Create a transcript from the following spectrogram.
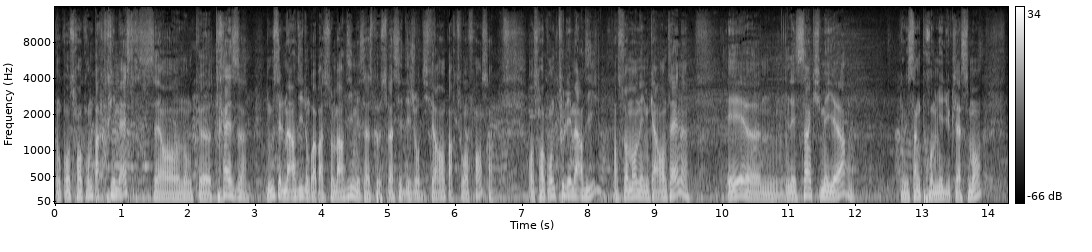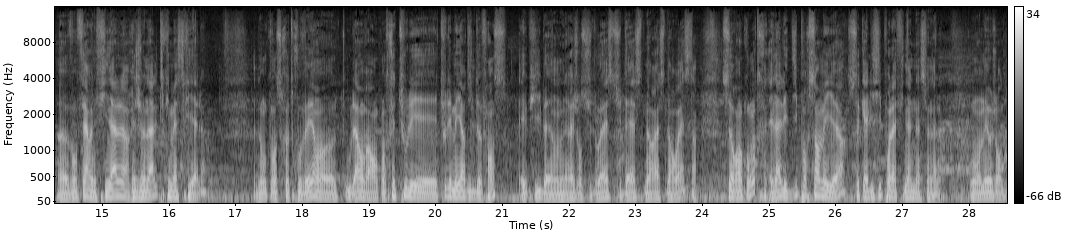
Donc on se rencontre par trimestre, c'est en donc 13. Nous c'est le mardi, donc on va partir sur le mardi, mais ça peut se passer des jours différents partout en France. On se rencontre tous les mardis. En ce moment on est une quarantaine et les cinq meilleurs, les cinq premiers du classement, vont faire une finale régionale trimestrielle donc on va se retrouver où là on va rencontrer tous les, tous les meilleurs d'Île-de-France. Et puis ben, on a les régions sud-ouest, sud-est, nord-est, nord-ouest se rencontrent. Et là les 10% meilleurs se qualifient pour la finale nationale où on est aujourd'hui.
